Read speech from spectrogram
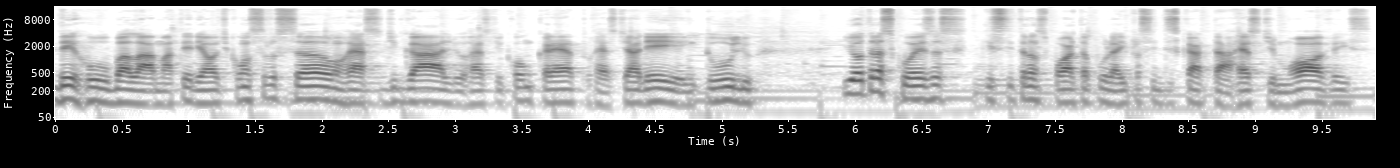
derruba lá material de construção, resto de galho, resto de concreto, resto de areia, entulho e outras coisas que se transporta por aí para se descartar, resto de móveis.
